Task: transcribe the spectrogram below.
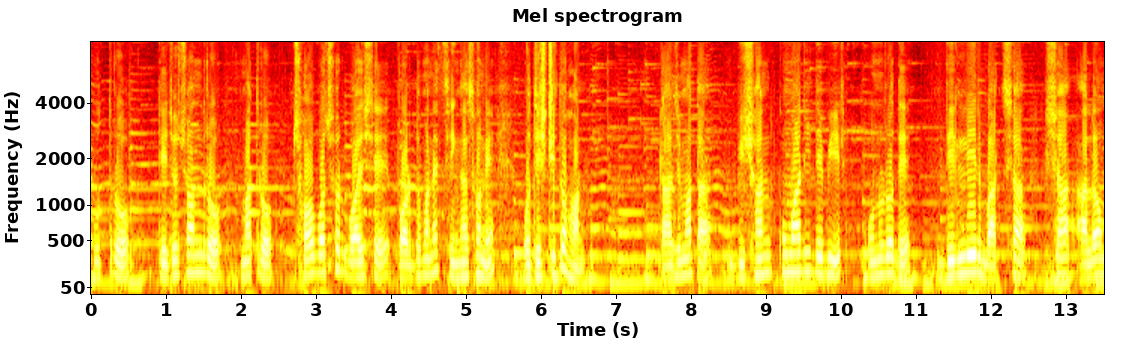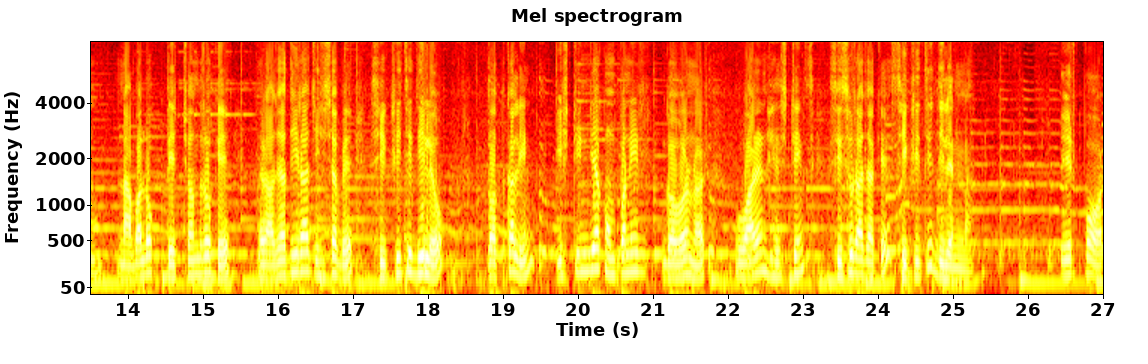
পুত্র তেজচন্দ্র মাত্র ছ বছর বয়সে বর্ধমানের সিংহাসনে অধিষ্ঠিত হন। রাজমাতা বিষান কুমারী দেবীর অনুরোধে দিল্লির বাদশাহ শাহ আলম নাবালক তেজচন্দ্রকে রাজাধিরাজ হিসাবে স্বীকৃতি দিলেও তৎকালীন ইস্ট ইন্ডিয়া কোম্পানির গভর্নর ওয়ারেন হেস্টিংস শিশু রাজাকে স্বীকৃতি দিলেন না। এরপর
